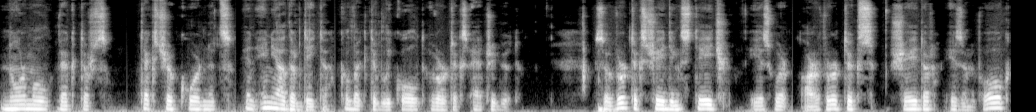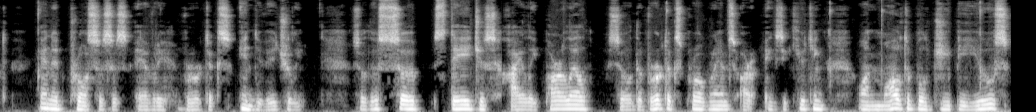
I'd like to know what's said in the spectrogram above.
normal vectors, texture coordinates, and any other data collectively called vertex attribute. So vertex shading stage is where our vertex shader is invoked and it processes every vertex individually. So this uh, stage is highly parallel so the Vertex programs are executing on multiple GPUs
